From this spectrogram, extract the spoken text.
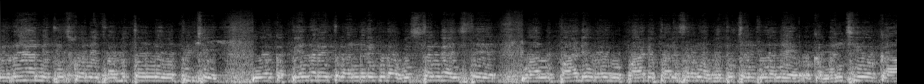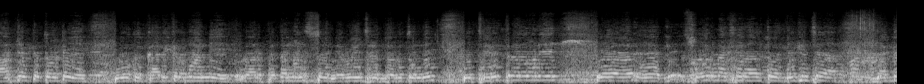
నిర్ణయాన్ని తీసుకొని ప్రభుత్వాన్ని ఒప్పించి ఈ యొక్క పేద రైతులందరికీ కూడా ఉచితంగా ఇస్తే వాళ్ళు పాడి పాడి పరిశ్రమ వృద్ధి చెందుతుందనే ఒక మంచి ఒక ఆబ్జెక్ట్ తోటి ఈ యొక్క కార్యక్రమాన్ని వారు పెద్ద మనసుతో నిర్వహించడం జరుగుతుంది. ఈ చరిత్రలోనే సువర్ణాక్షరాలతో దిగించదగ్గ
